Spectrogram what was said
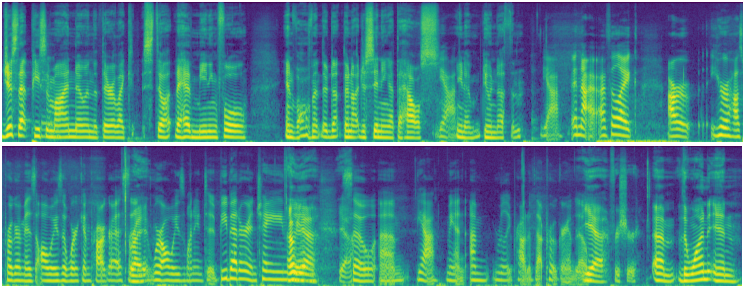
just that peace of mind knowing that they're like still they have meaningful involvement. They're not, they're not just sitting at the house, Yeah. you know, doing nothing. Yeah, and I, I feel like our Hero House program is always a work in progress, and Right. we're always wanting to be better and change. Oh and yeah. Yeah. So, um, yeah, man, I'm really proud of that program, though. Yeah, for sure. Um, the one in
